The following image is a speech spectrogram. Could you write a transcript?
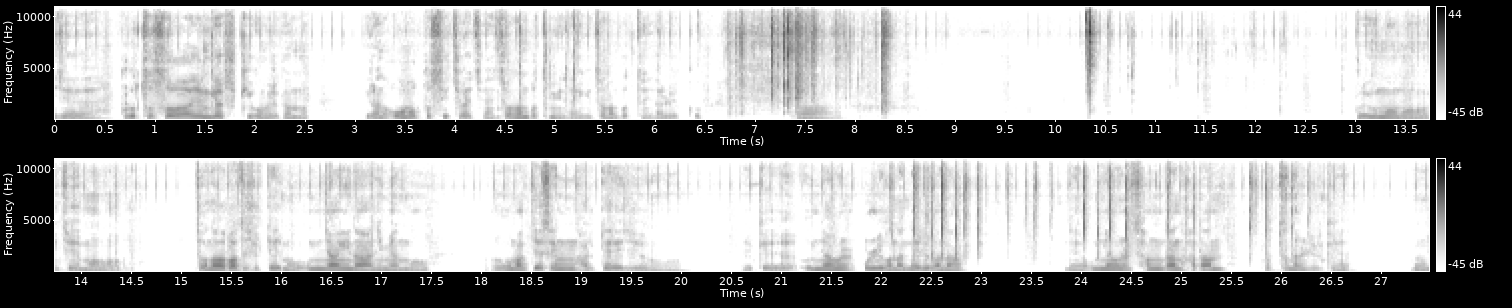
이제 블루투스와 연결시키고 이렇게 뭐 이런 온오프 스위치가 있잖아요. 전원 버튼입니다. 이게 전원 버튼이 달려 있고 어 그리고 뭐뭐 이제 뭐 전화 받으실 때 뭐 음량이나 아니면 뭐 어, 음악 재생할 때 이제 뭐 이렇게 음량을 올리거나 내리거나 네, 음량을 상단 하단 버튼을 이렇게 음,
